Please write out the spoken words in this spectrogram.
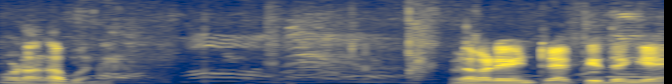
ನೋಡೋಣ ಬನ್ನಿ. ಒಳಗಡೆ ಎಂಟ್ರಿ ಆಗ್ತಿದ್ದಂಗೆ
